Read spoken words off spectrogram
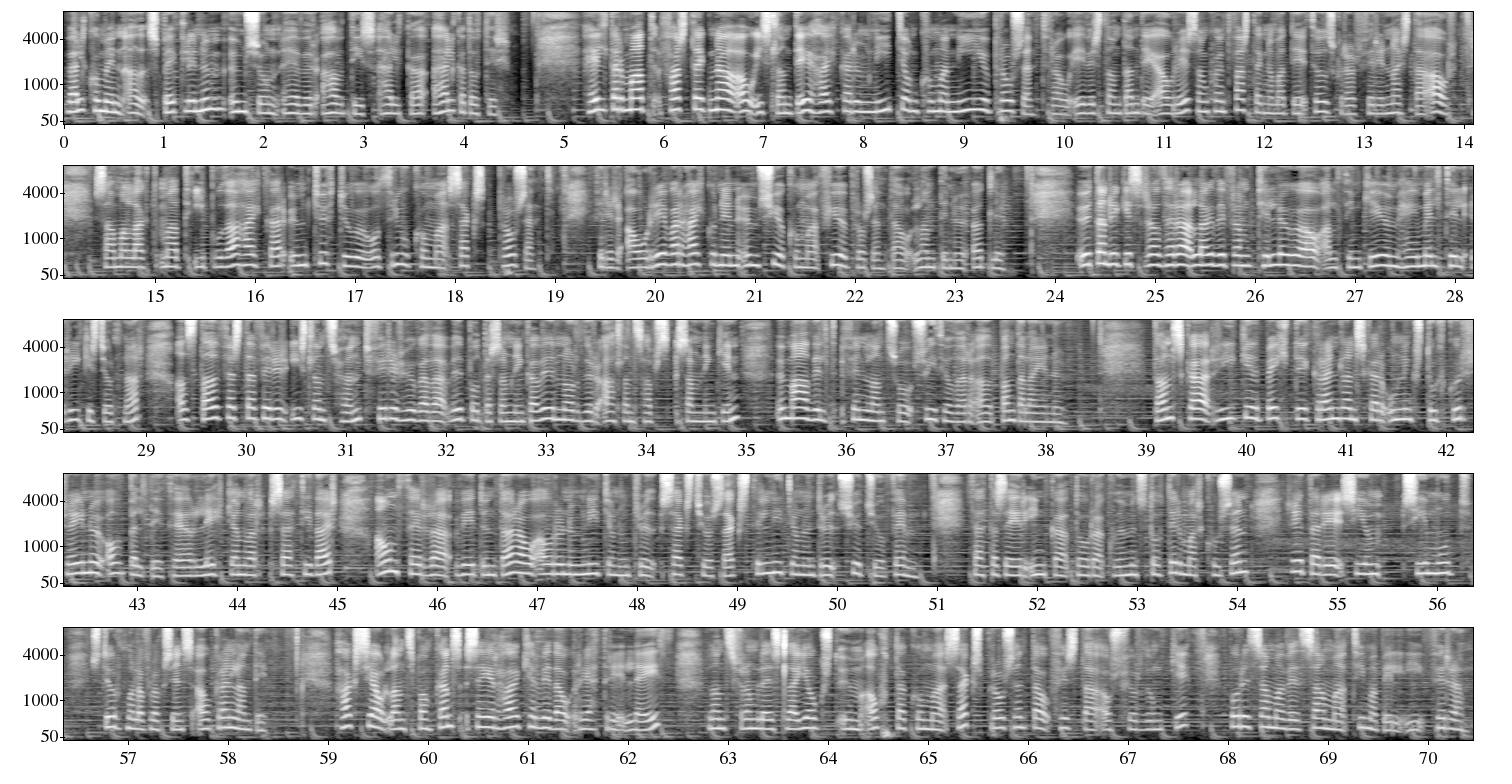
Velkomin að speiklinum umsjón hefur Hafdís Helga Helgadóttir. Heildarmat fastegna á Íslandi hækkar um 19,9% frá yfirstandandi ári samkvæmt fastegnamati þjóðskrar fyrir næsta ár. Samanlagt mat íbúða hækkar um 23,6%. Fyrir ári var hækkunin um 7,4% á landinu öllu. Utanríkisráð þeirra lagði fram tillögu á alþingi um heimil til ríkistjórnar að staðfesta fyrir Íslands hönd fyrir hugaða viðbótarsamninga við Norður Allandshaps samningin um aðild Finnlands og Svíþjóðar að bandalæginu. Danska ríkið beitti grænlandskar unlingstúlkur hreinu ofbeldi þegar likjan var sett í þær án þeirra vitundar á árunum 1966 til 1975. Þetta segir Inga Dóra Guðmundsdóttir Markusen, réttari símút stjórnmálaflokksins á Grænlandi. Hagsjá landsbankans segir hagkerfið á réttri leið. Landsframleiðsla jógst um 8,6% á fyrsta ásfjörðungi, borið sama við sama tímabil í fyrra.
